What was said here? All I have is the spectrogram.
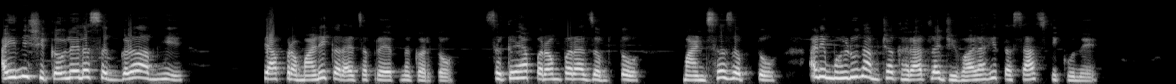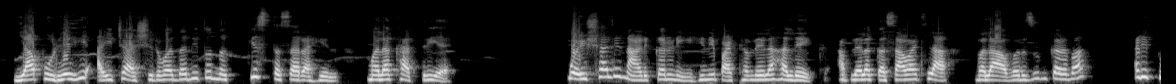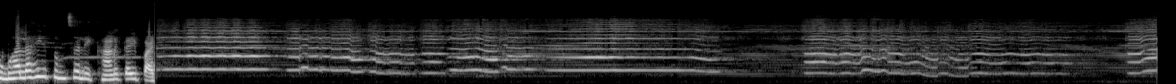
आईने शिकवलेलं सगळं आम्ही त्याप्रमाणे करायचा प्रयत्न करतो. सगळ्या परंपरा जपतो माणसं जपतो आणि म्हणून आमच्या घरातला जिव्हाळाही तसाच टिकू नये. यापुढेही आईच्या आशीर्वादाने तो नक्कीच तसा राहील मला खात्री आहे. वैशाली नाडकर्णी हिने पाठवलेला हा लेख आपल्याला कसा वाटला मला आवर्जून कळवा. आणि तुम्हालाही तुमचं लिखाण काही पाठ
